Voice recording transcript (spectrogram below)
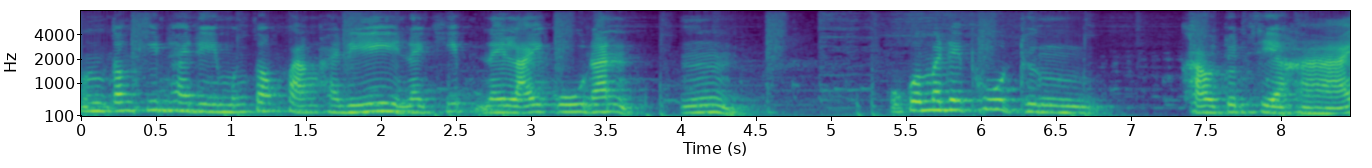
มึงต้องคิดให้ดี มึงต้องฟังให้ดีในคลิปในไลฟ์กูนั่นอืมกูก็ไม่ได้พูดถึงเขาจนเสียหาย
